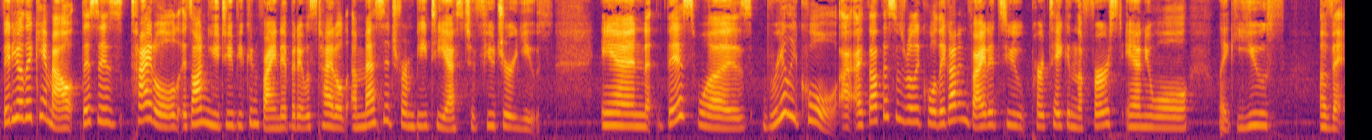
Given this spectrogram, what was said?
video that came out. This is titled. It's on YouTube. You can find it, but it was titled "A Message from BTS to Future Youth." And this was really cool. I, I thought this was really cool. They got invited to partake in the first annual like youth event.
